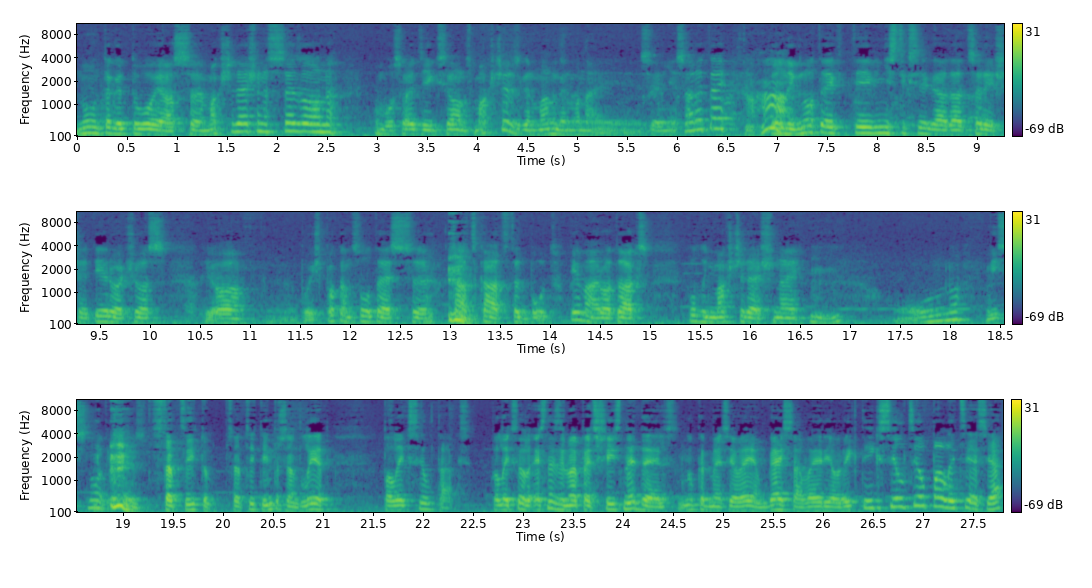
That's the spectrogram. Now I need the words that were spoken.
Nu, un tagad tuvojās eh, makšķerēšanas sezona. Un būs vajadzīgs jaunas makšķeres gan man, gan manai sieviņai Sanetei. Pilnīgi noteikti viņas tiks iegādātas arī šeit ieročos, jo puiši pakonsultēs, eh, kāds, kāds tad būtu piemērotāks pludiņu makšķerēšanai. Un nu, viss notiksies. Starp citu, starp citu interesanta lieta, paliek siltāks. Paliek siltāks. Es nezinu, vai pēc šīs nedēļas, nu, kad mēs jau ejam gaisā, vai ir jau riktīgi silts jau palicies, ja?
